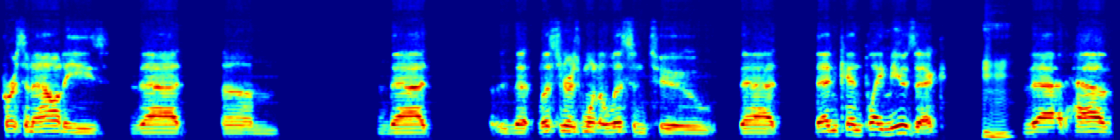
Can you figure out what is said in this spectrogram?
personalities that um, that that listeners want to listen to that then can play music mm-hmm. that have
